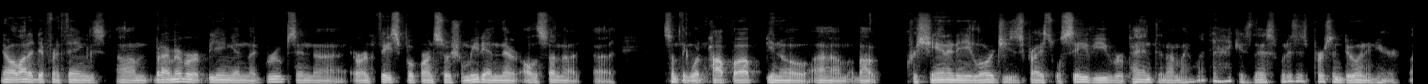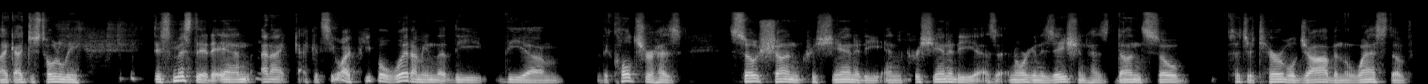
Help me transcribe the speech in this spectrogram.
you know a lot of different things. Um, but i remember being in the groups and uh, or on facebook or on social media and there all of a sudden uh, uh, something would pop up you know um, about christianity lord jesus christ will save you repent. And i'm like what the heck is this? What is this person doing in here? Like i just totally dismissed it. And and i i could see why people would. I mean the the the um the culture has so shunned Christianity, and Christianity as an organization has done so such a terrible job in the West of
